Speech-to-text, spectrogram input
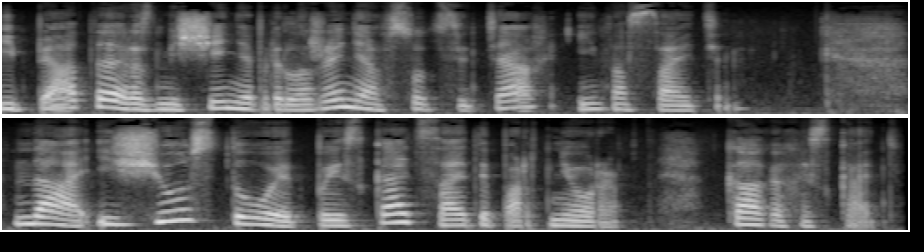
И пятое. Размещение предложения в соцсетях и на сайте. Да, еще стоит поискать сайты-партнеры. Как их искать?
